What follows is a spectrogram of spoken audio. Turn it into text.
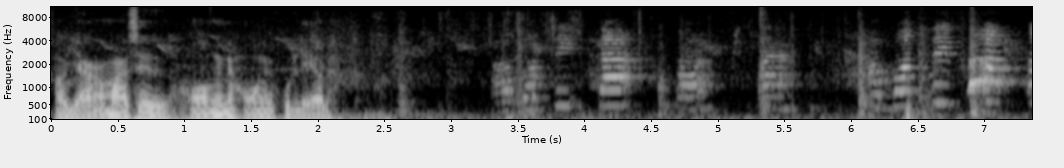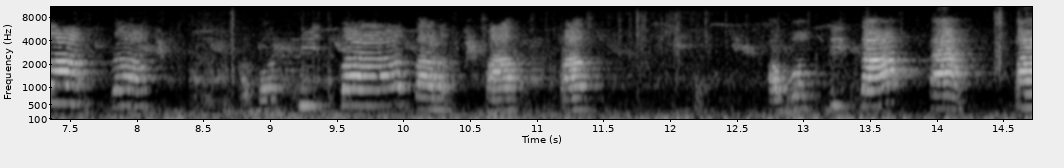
เอายางเอามาซื้อห้องนี่นะห้องให้คุณแล้วนะ อาบติกะตาตาอาบติกะตาตาอาบติกะตาตาตาอาบติกะตาตา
